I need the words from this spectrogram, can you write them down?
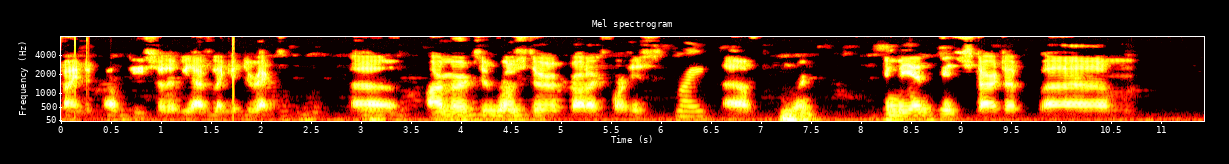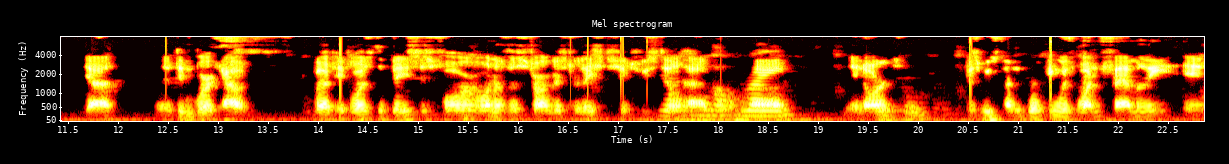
find a coffee so that we have like a direct uh, farmer to roaster product for his Right. uh, work. In the end, his startup, um, yeah, it didn't work out, but it was the basis for one of the strongest relationships we still have Right. uh, in Orange, because we started working with one family in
